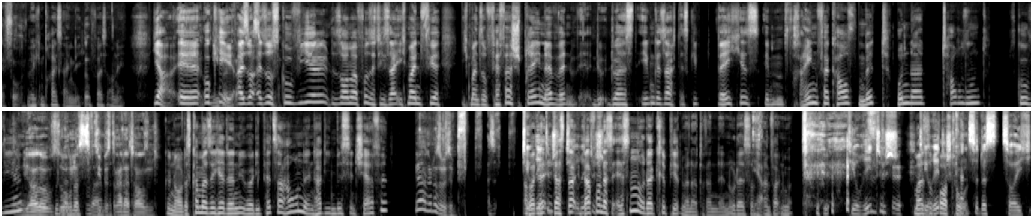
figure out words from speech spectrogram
Hervorragend. Welchen Preis eigentlich? Ich weiß auch nicht. Ja, äh, okay. Also, also Scoville soll man vorsichtig sein. Ich meine, für, ich meine, so Pfefferspray, ne, wenn, du, du hast eben gesagt, es gibt welches im freien Verkauf mit 100.000 Scoville. Ja, so, so 150 bis 300.000. Genau, das kann man sicher dann über die Pizza hauen, dann hat die ein bisschen Schärfe. Ja, genau so ein bisschen. Also, Aber theoretisch, das, theoretisch, darf man das essen oder krepiert man da dran denn? Oder ist das Ja. einfach nur. theoretisch, theoretisch kannst du das Zeug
